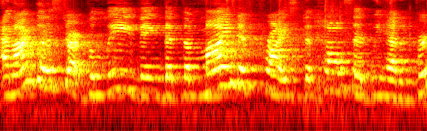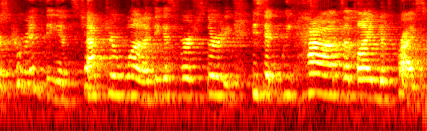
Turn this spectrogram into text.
And I'm going to start believing that the mind of Christ that Paul said we had in 1 Corinthians chapter 1, I think it's verse 30, he said, We have the mind of Christ.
